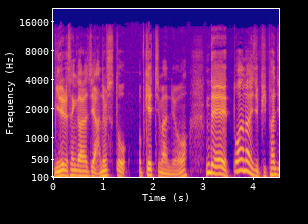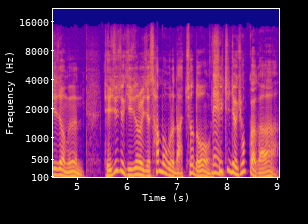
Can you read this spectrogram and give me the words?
미래를 생각하지 않을 수도 없겠지만요. 근데 또 하나 이제 비판 지점은 대주주 기준으로 이제 3억으로 낮춰도 네. 실질적 효과가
